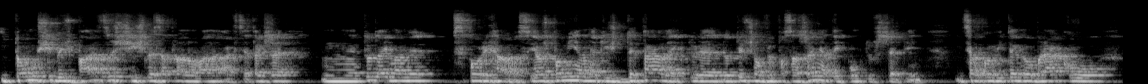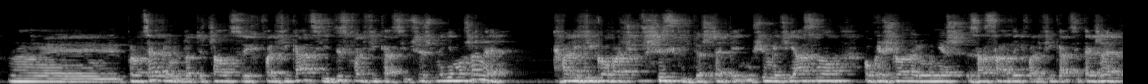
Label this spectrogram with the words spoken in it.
i to musi być bardzo ściśle zaplanowana akcja. Także mm, tutaj mamy spory chaos. Ja już pomijam jakieś detale, które dotyczą wyposażenia tych punktów szczepień i całkowitego braku mm, procedur dotyczących kwalifikacji i dyskwalifikacji. Przecież my nie możemy kwalifikować wszystkich do szczepień. Musimy mieć jasno określone również zasady kwalifikacji. Także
